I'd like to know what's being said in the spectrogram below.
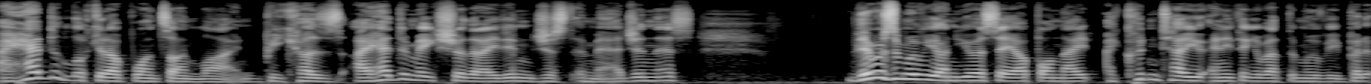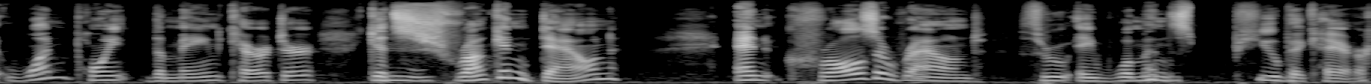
I had to look it up once online because I had to make sure that I didn't just imagine this. There was a movie on USA Up All Night. I couldn't tell you anything about the movie, but at one point, the main character gets Mm. shrunken down and crawls around through a woman's pubic hair.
